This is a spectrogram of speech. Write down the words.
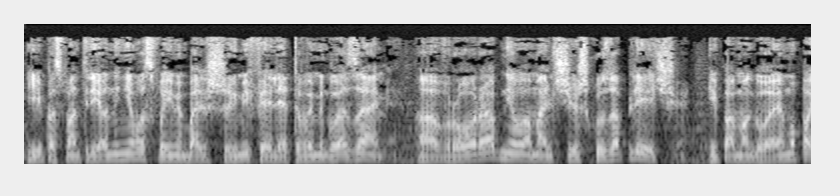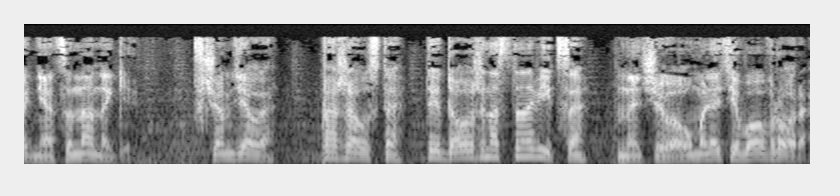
и посмотрела на него своими большими фиолетовыми глазами. Аврора обняла мальчишку за плечи и помогла ему подняться на ноги. «В чем дело?» «Пожалуйста, ты должен остановиться», – начала умолять его Аврора.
